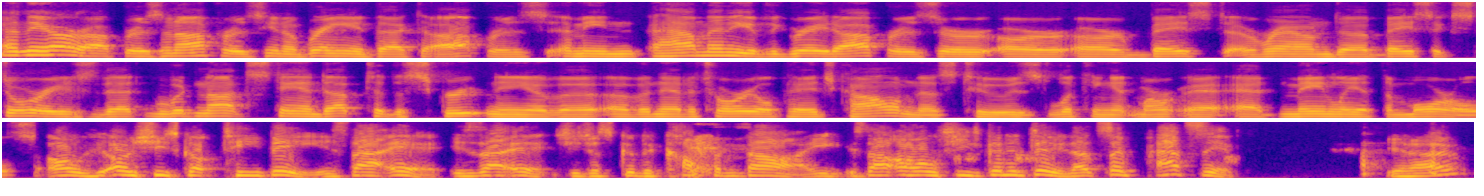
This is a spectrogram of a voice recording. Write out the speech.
And they are operas and operas. You know, bringing it back to operas. I mean, how many of the great operas are are are based around uh, basic stories that would not stand up to the scrutiny of a of an editorial page columnist who is looking at at mainly at the morals. Oh, oh, she's got TB. Is that it? Is that it? She's just going to cop and die. Is that all she's going to do? That's so passive you know?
